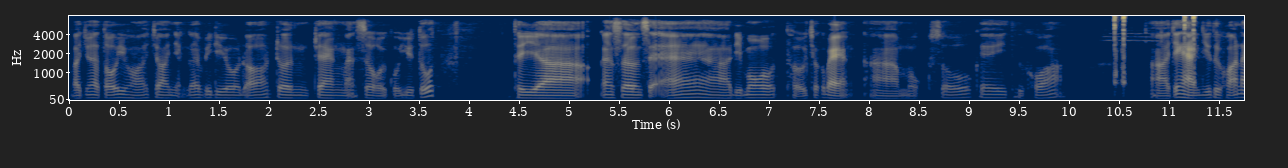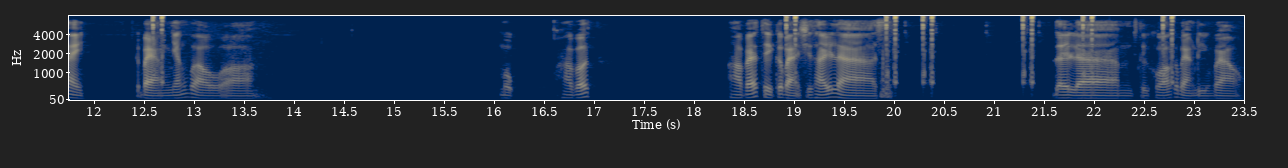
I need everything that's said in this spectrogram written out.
và chúng ta tối ưu hóa cho những cái video đó trên trang mạng xã hội của YouTube. Thì uh, An Sơn sẽ uh, demo thử cho các bạn uh, một số cái từ khóa uh, chẳng hạn như từ khóa này các bạn nhấn vào uh, mục harvest, harvest thì các bạn sẽ thấy là đây là từ khóa các bạn điền vào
